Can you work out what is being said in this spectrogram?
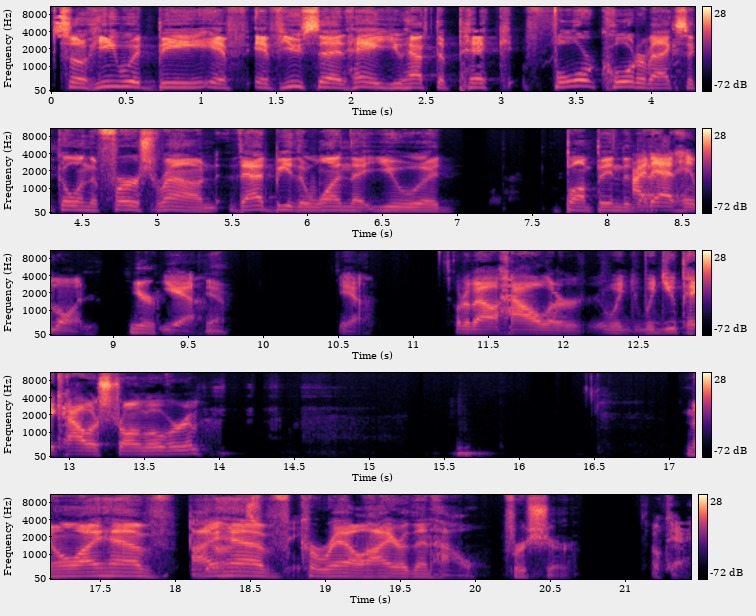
So he would be if if you said, "Hey, you have to pick four quarterbacks that go in the first round," that'd be the one that you would bump into. That I'd add him on here. Yeah, yeah, yeah. What about Howell? Would would you pick Howell or Strong over him? No, I have I have Corral higher than Howell for sure. Okay,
